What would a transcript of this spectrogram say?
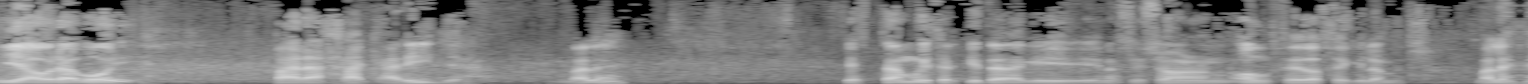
Y ahora voy para Jacarilla, ¿vale? Que está muy cerquita de aquí, no sé si son 11, 12 kilómetros, ¿vale?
